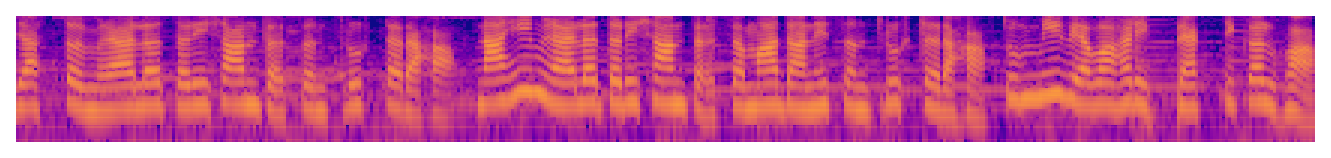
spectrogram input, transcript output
जास्त मिळालं तरी शांत संतुष्ट राहा. नाही मिळालं तरी शांत समाधानी संतुष्ट राहा. तुम्ही व्यावहारिक प्रॅक्टिकल व्हा.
